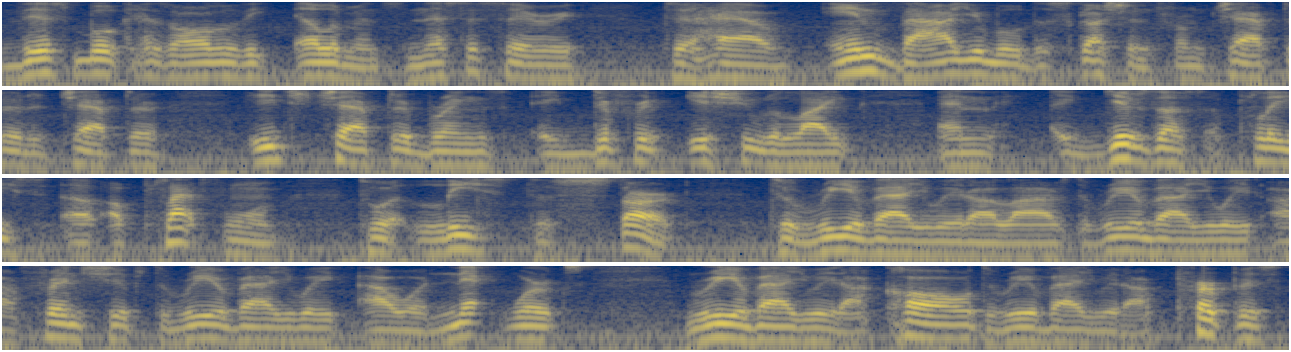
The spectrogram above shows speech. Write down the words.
this book has all of the elements necessary to have invaluable discussion from chapter to chapter. Each chapter brings a different issue to light and it gives us a place a, a platform to at least to start to reevaluate our lives, to reevaluate our friendships, to reevaluate our networks, reevaluate our call, to reevaluate our purpose,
